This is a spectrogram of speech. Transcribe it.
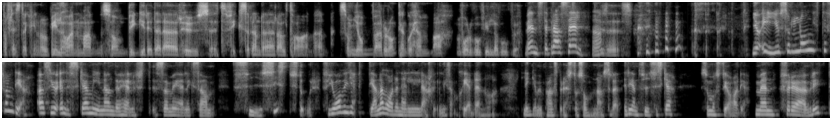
De flesta kvinnor vill ha en man som bygger det där huset, fixar den där altanen, som Mm. jobbar och de kan gå hemma. Volvo, villa, vovve. Vänsterprassel! Ja. Precis. Jag är ju så långt ifrån det. Alltså jag älskar min andra hälft som är liksom fysiskt stor. För jag vill jättegärna vara den här lilla liksom, skeden och lägga mig på hans bröst och somna och sådär. Rent fysiska så måste jag ha det. Men för övrigt,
